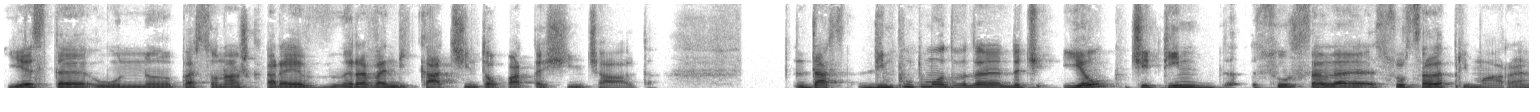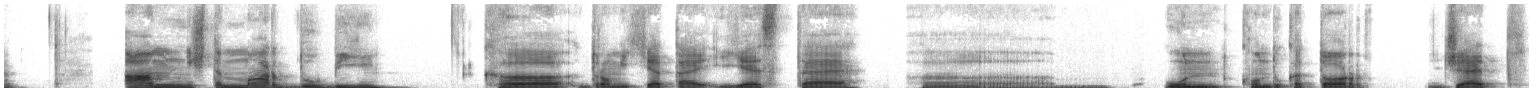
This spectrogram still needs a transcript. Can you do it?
este un personaj care e revendicat și într-o parte și în cealaltă. Dar din punctul meu de vedere, deci eu citind sursele, sursele primare, am niște mari dubii că Dromichete este uh, un conducător jet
